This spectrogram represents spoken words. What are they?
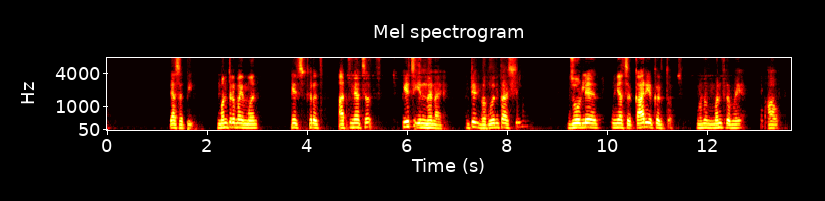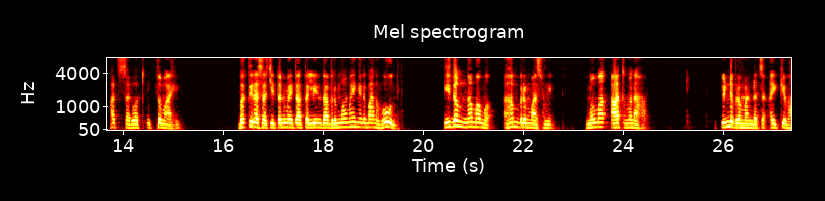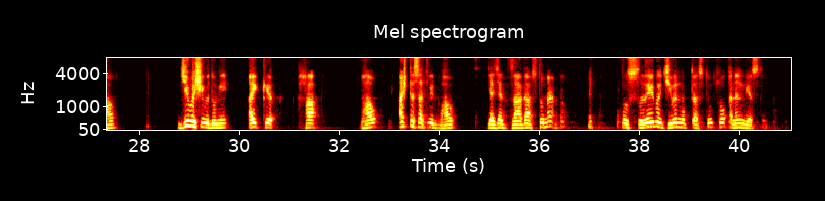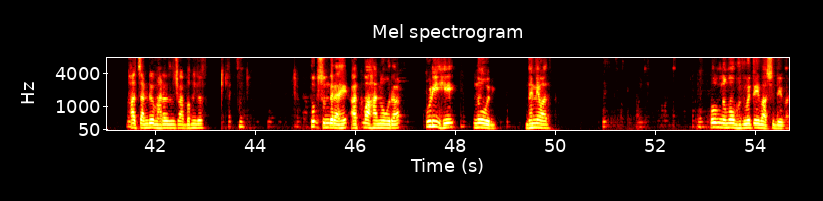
त्यासाठी मंत्रमय मन हेच खरंच आत्म्याचं तेच इंधन आहे. तेच भगवंताशी जोडल्याचं कार्य करतं. म्हणून मंत्रमय भाव हाच सर्वात उत्तम आहे. भक्तिरसाची तन्मयता तल्लीनता ब्रह्ममय निर्माण होऊन इदम न मम अहम ब्रह्मास्मी मम आत्मना. पिंड ब्रह्मांडाचा ऐक्य भाव जीव शिव दुनी ऐक्य हा भाव अष्टसात्विक भाव. ज्याच्यात जागा असतो ना तो सदैव जीवनमुक्त असतो तो आनंदी असतो. हा चांदेव महाराजांचा अभंग. खूप सुंदर आहे. आत्मा हा नोरा कुडी हे नोवरी. धन्यवाद. ओम नमो भगवते वासुदेवा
